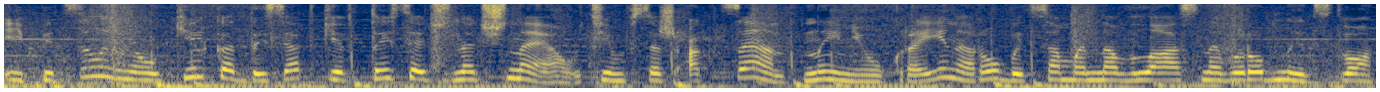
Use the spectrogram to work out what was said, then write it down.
І підсилення у кілька десятків тисяч значне. Утім, все ж акцент нині Україна робить саме на власне виробництво.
